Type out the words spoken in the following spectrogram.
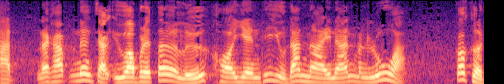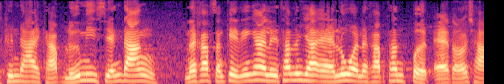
าดนะครับเนื่องจาก evaporator หรือคอยเย็นที่อยู่ด้านในนั้นมันรั่วก็เกิดขึ้นได้ครับ หรือมีเสียงดัง นะครับสังเกตง่ายๆเลยถ้าน้ำยาแอร์รั่วนะครับท่านเปิดแอร์ตอนเช้า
